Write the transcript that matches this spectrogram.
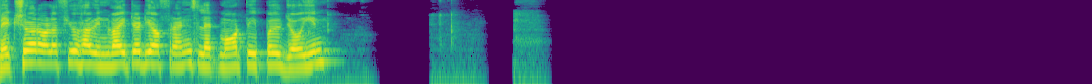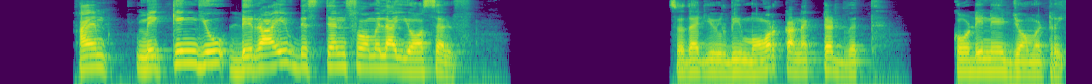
Make sure all of you have invited your friends. Let more people join. I am making you derive distance formula yourself so that you will be more connected with coordinate geometry.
